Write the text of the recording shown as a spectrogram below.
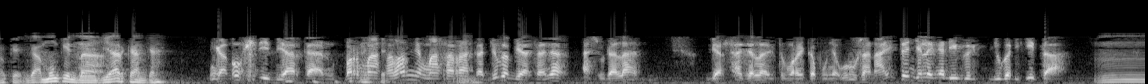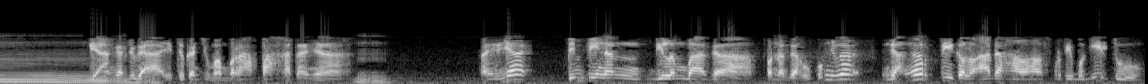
Oke, nggak mungkin Nah. dibiarkan kan? nggak mungkin dibiarkan. Permasalahannya masyarakat juga biasanya, ah sudahlah, biar sajalah itu mereka punya urusan. Nah itu yang jeleknya di, juga di kita. Hmm. Dianggap juga ah, itu kan cuma berapa katanya. Hmm. Akhirnya pimpinan di lembaga penegak hukum juga nggak ngerti kalau ada hal-hal seperti begitu.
